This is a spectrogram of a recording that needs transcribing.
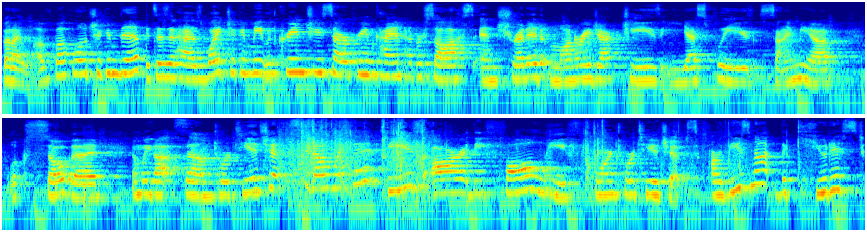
but I love buffalo chicken dip. It says it has white chicken meat with cream cheese, sour cream, cayenne pepper sauce, and shredded Monterey Jack cheese. Yes, please, sign me up. Looks so good. And we got some tortilla chips to go with it. These are the fall leaf corn tortilla chips. Are these not the cutest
